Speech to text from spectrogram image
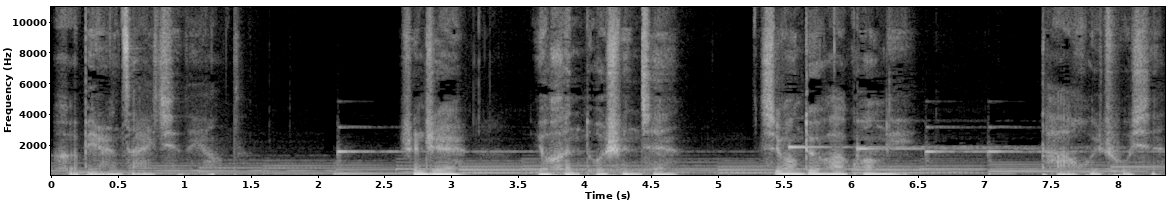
和别人在一起的样子，甚至。有很多瞬间，希望对话框里他会出现，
